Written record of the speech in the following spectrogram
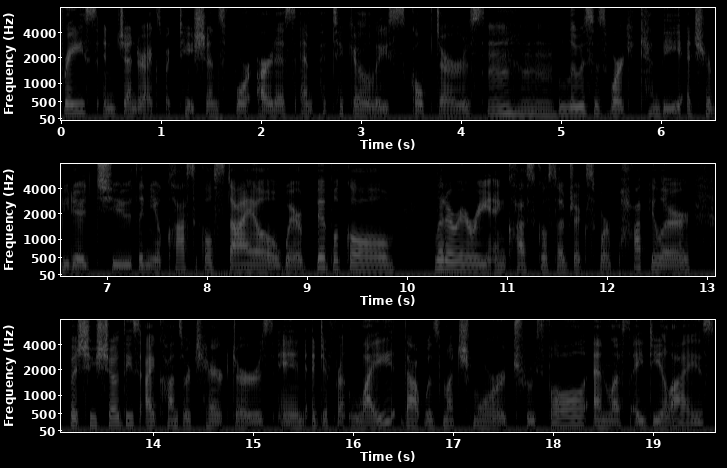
race and gender expectations for artists and particularly sculptors. mm-hmm. Lewis's work can be attributed to the neoclassical style where biblical, literary, and classical subjects were popular, but she showed these icons or characters in a different light that was much more truthful and less idealized.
